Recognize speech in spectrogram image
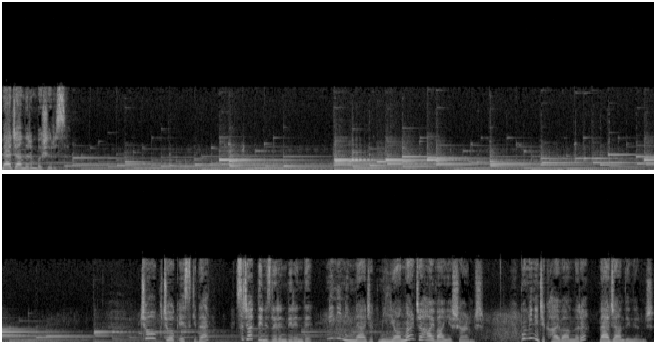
Mercanların başarısı. Çok çok eskiden sıcak denizlerin birinde mini minnacık milyonlarca hayvan yaşarmış. Bu minicik hayvanlara mercan denirmiş.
